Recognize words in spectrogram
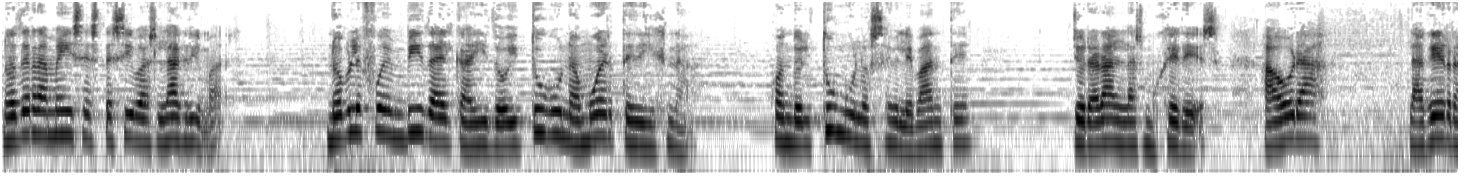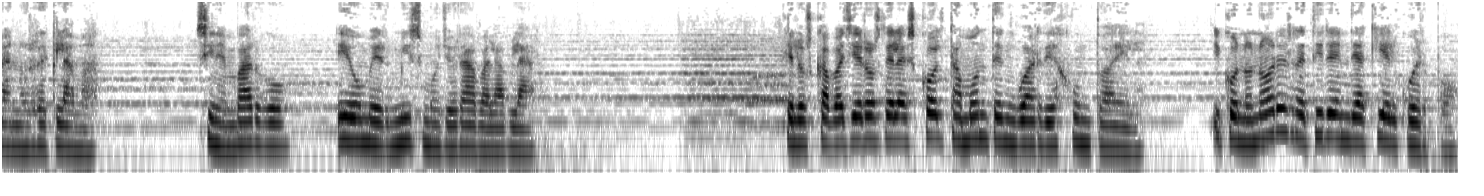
No derraméis excesivas lágrimas. Noble fue en vida el caído y tuvo una muerte digna. Cuando el túmulo se levante, llorarán las mujeres. Ahora la guerra nos reclama. Sin embargo, Eomer mismo lloraba al hablar. Que los caballeros de la escolta monten guardia junto a él y con honores retiren de aquí el cuerpo,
